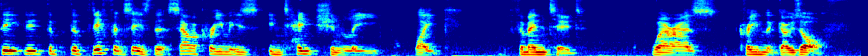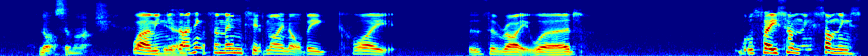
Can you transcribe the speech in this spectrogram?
the, the, the, the difference is that sour cream is intentionally like fermented, whereas cream that goes off, not so much. Well, I mean, Yeah. I think fermented might not be quite the right word. We'll say something. Something's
